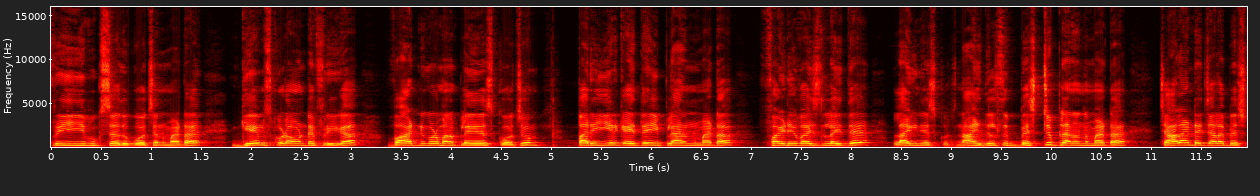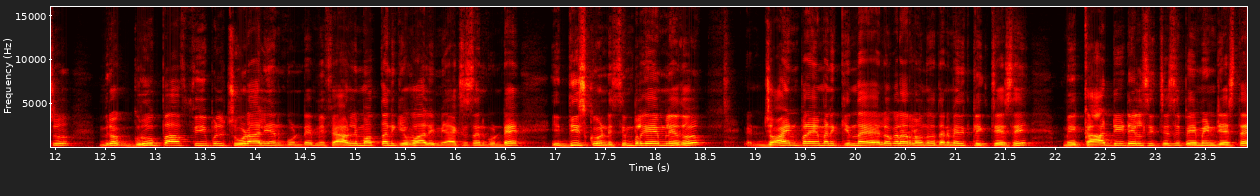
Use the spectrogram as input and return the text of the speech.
ఫ్రీ ఈ బుక్స్ చదువుకోవచ్చు అనమాట గేమ్స్ కూడా ఉంటాయి ఫ్రీగా వాటిని కూడా మనం ప్లే చేసుకోవచ్చు. పర్ ఇయర్కి అయితే ఈ ప్లాన్ అనమాట ఫైవ్ డివైస్లో అయితే లాగిన్ చేసుకోవచ్చు. నాకు తెలిసి బెస్ట్ ప్లాన్ అనమాట చాలా అంటే చాలా బెస్ట్. మీరు ఒక గ్రూప్ ఆఫ్ పీపుల్ చూడాలి అనుకుంటే మీ ఫ్యామిలీ మొత్తానికి ఇవ్వాలి మీ యాక్సెస్ అనుకుంటే ఇది తీసుకోండి. సింపుల్గా ఏం లేదు. జాయిన్ ప్రైమ్ అని కింద ఎల్లో కలర్లో ఉందో దాని మీద క్లిక్ చేసి మీ కార్డ్ డీటెయిల్స్ ఇచ్చేసి పేమెంట్ చేస్తే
